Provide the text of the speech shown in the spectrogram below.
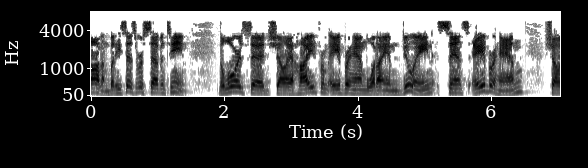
Sodom. But he says, verse 17, The Lord said, Shall I hide from Abraham what I am doing, since Abraham shall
